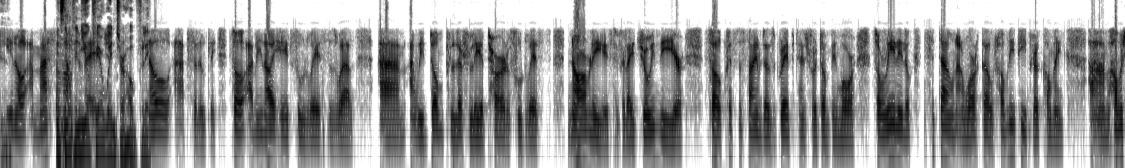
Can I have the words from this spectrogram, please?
yeah. you know, a massive. It's not a nuclear winter, hopefully. No, absolutely. So, I mean, I hate food waste as well, um, and we dump literally a third of food waste. Normally, if you like during the year. So, Christmas time there's great potential for dumping more. So, really, look, sit down and work out how many people are coming, um, how much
